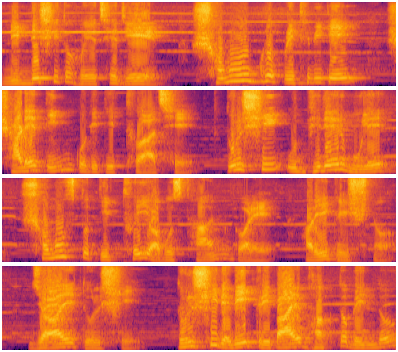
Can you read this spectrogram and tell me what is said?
নির্দেশিত হয়েছে যে, সমগ্র পৃথিবীতে সাড়ে তিন কোটি তীর্থ আছে। তুলসী উদ্ভিদের মূলে সমস্ত তীর্থই অবস্থান করে। হরে কৃষ্ণ, জয় তুলসী। তুলসী দেবীর কৃপায় ভক্তবৃন্দ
